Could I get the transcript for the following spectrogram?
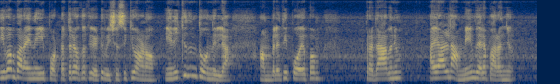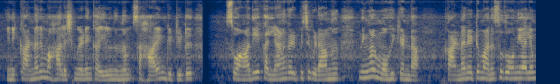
ഇവൻ പറയുന്ന ഈ പൊട്ടത്തരമൊക്കെ കേട്ട് വിശ്വസിക്കുവാണോ? എനിക്കൊന്നും തോന്നുന്നില്ല. അമ്പലത്തിൽ പോയപ്പം പ്രതാപനും അയാളുടെ അമ്മയും വരെ പറഞ്ഞു ഇനി കണ്ണനും മഹാലക്ഷ്മിയുടെയും കയ്യിൽ നിന്നും സഹായം കിട്ടിയിട്ട് സ്വാതിയെ കല്യാണം കഴിപ്പിച്ച് വിടാമെന്ന് നിങ്ങൾ മോഹിക്കണ്ട. കണ്ണനിട്ട് മനസ്സ് തോന്നിയാലും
